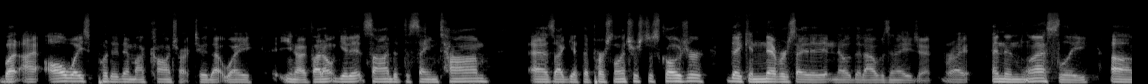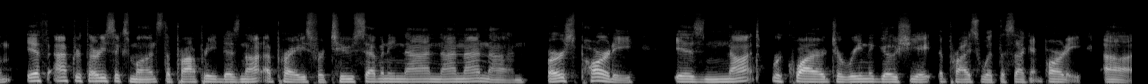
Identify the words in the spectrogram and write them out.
But I always put it in my contract too. That way, you know, if I don't get it signed at the same time as I get the personal interest disclosure, they can never say they didn't know that I was an agent, right? And then lastly, um, if after 36 months the property does not appraise for 279,999, first party is not required to renegotiate the price with the second party. Uh,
